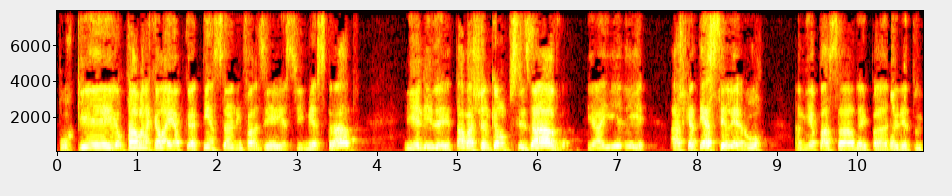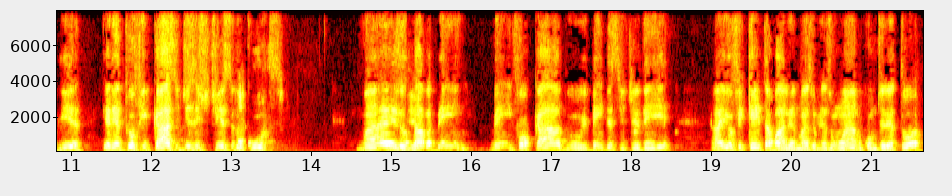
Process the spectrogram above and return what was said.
porque eu estava naquela época pensando em fazer esse mestrado e ele estava achando que eu não precisava. E aí ele, acho que até acelerou a minha passada aí para a diretoria, querendo que eu ficasse e desistisse do curso. Mas Entendi. eu estava bem, bem focado e bem decidido em ir. Aí eu fiquei trabalhando mais ou menos um ano como diretor.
